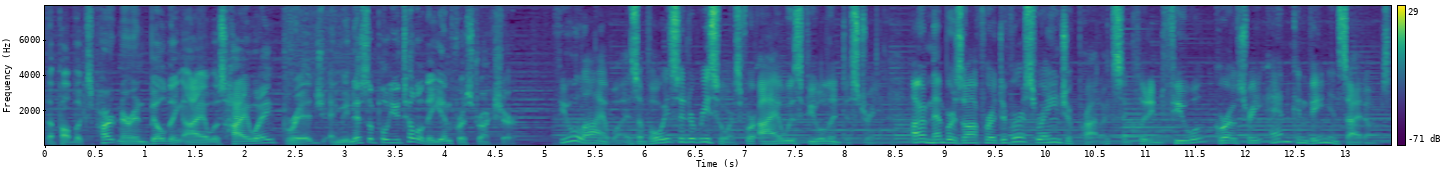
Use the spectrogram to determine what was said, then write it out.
the public's partner in building Iowa's highway, bridge, and municipal utility infrastructure. Fuel Iowa is a voice and a resource for Iowa's fuel industry. Our members offer a diverse range of products, including fuel, grocery, and convenience items.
